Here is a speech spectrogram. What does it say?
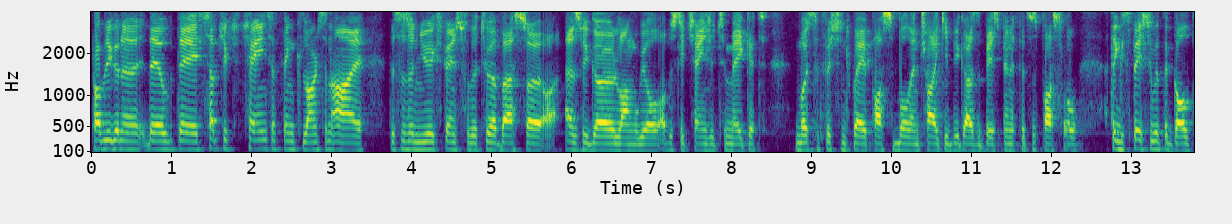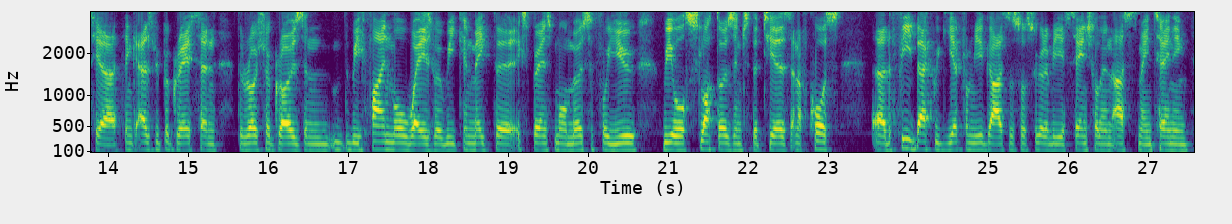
probably gonna they're they're subject to change. I think Lawrence and I this is a new experience for the two of us. So uh, as we go along, we'll obviously change it to make it most efficient way possible and try to give you guys the best benefits as possible. I think especially with the gold tier, I think as we progress and the Row Show grows and we find more ways where we can make the experience more immersive for you, we will slot those into the tiers. And of course, uh, the feedback we get from you guys is also going to be essential in us maintaining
